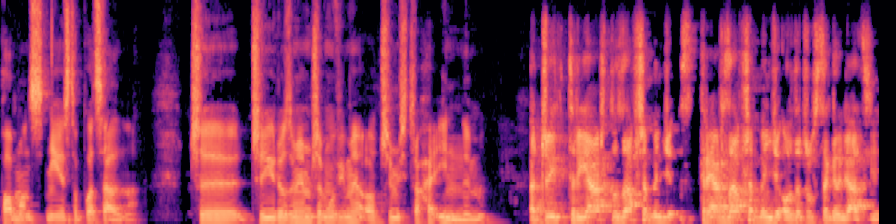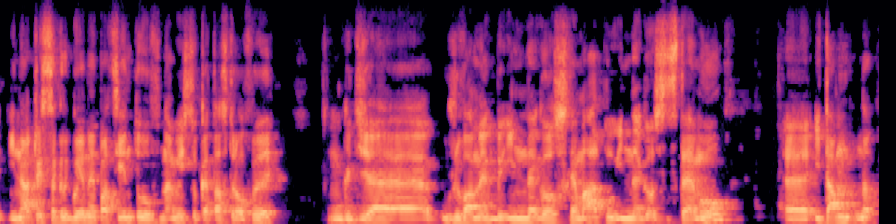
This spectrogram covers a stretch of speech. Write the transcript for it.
pomoc nie jest opłacalna. Czy, czyli rozumiem, że mówimy o czymś trochę innym. A czyli triaż to zawsze będzie, triaż zawsze będzie oznaczał segregację. Inaczej segregujemy pacjentów na miejscu katastrofy, gdzie używamy jakby innego schematu, innego systemu, E, I tam, no,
